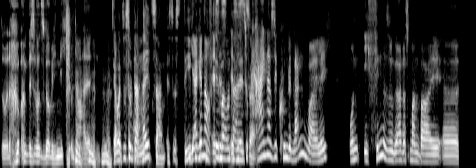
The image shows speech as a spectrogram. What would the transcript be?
So, darüber müssen wir uns, glaube ich, nicht unterhalten. ja, aber es ist unterhaltsam. Und, es ist definitiv ja, genau, es immer ist, unterhaltsam. Es ist zu keiner Sekunde langweilig. Und ich finde sogar, dass man bei, äh,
